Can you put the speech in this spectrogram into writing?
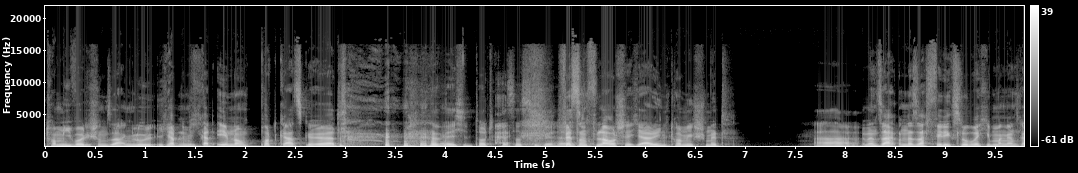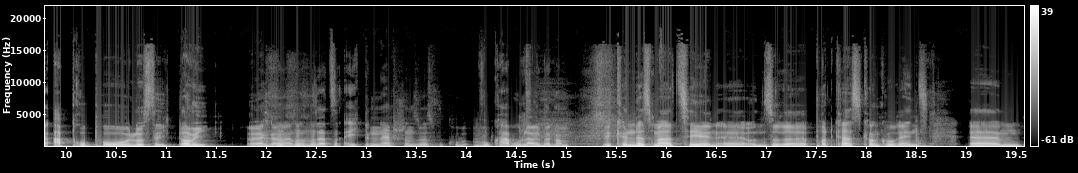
Tommy wollte ich schon sagen. Lul, ich habe nämlich gerade eben noch einen Podcast gehört. Welchen Podcast hast du gehört? Fest und Flauschig, ja, wegen Tommy Schmidt. Ah. Und dann sagt, und dann sagt Felix Lobrecht immer ganz klar, apropos lustig, Tommy. Und dann kommt so ein Satz, ich bin hab schon so das Vokabular übernommen. Wir können das mal erzählen, äh, unsere Podcast-Konkurrenz. Ähm,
